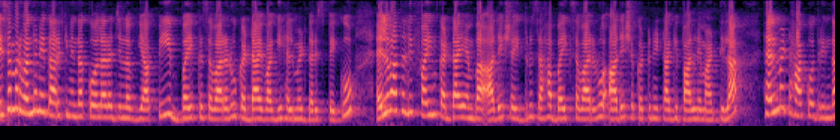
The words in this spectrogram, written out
ಡಿಸೆಂಬರ್ ಒಂದನೇ ತಾರೀಕಿನಿಂದ ಕೋಲಾರ ಜಿಲ್ಲಾ ವ್ಯಾಪಿ ಬೈಕ್ ಸವಾರರು ಕಡ್ಡಾಯವಾಗಿ ಹೆಲ್ಮೆಟ್ ಧರಿಸಬೇಕು. ಎಲ್ಲವಾದಲ್ಲಿ ಫೈನ್ ಕಡ್ಡಾಯ ಎಂಬ ಆದೇಶ ಇದ್ರೂ ಸಹ ಬೈಕ್ ಸವಾರರು ಆದೇಶ ಕಟ್ಟುನಿಟ್ಟಾಗಿ ಪಾಲನೆ ಮಾಡ್ತಿಲ್ಲ. ಹೆಲ್ಮೆಟ್ ಹಾಕೋದ್ರಿಂದ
